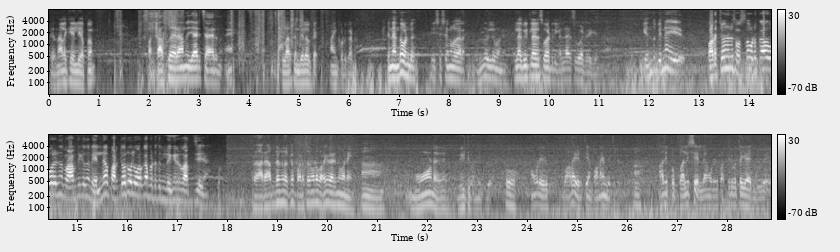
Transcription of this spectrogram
പെരുന്നാളൊക്കെ അല്ലേ? അപ്പം കാത്തു തരാമെന്ന് വിചാരിച്ചായിരുന്നു. ഏ? പിള്ളേർക്ക് എന്തെങ്കിലുമൊക്കെ വാങ്ങിക്കൊടുക്കട്ടെ. പിന്നെ എന്തോ ഉണ്ട് വിശേഷങ്ങൾ വേറെ? ഒന്നുമില്ല മോനെ. എല്ലാ വീട്ടിലായാലും സുഖമായിട്ടിരിക്കും എല്ലാവരും സുഖമായിട്ടിരിക്കുന്നു. എന്ത് പിന്നെ ഈ സ്വസ്ഥ സ്വസ്ഥത കൊടുക്കാതെ പോലെ പ്രാർത്ഥിക്കുന്നുണ്ട്. എല്ലാ പടച്ചോനും പോലും ഓർക്കാൻ പറ്റത്തില്ലല്ലോ ഇങ്ങനെ പ്രാർത്ഥിച്ചു കഴിഞ്ഞാൽ. പ്രാരാബ്ദങ്ങളൊക്കെ പടച്ചവനോട് പറയുമായിരുന്നു മോനെ. മോൾ വീട്ടിൽ വന്നിരിക്കുക ഓ. അവിടെ ഒരു വള എടുത്ത് ഞാൻ പണയം വെച്ചിട്ടുണ്ട്. ആ. അതിപ്പോൾ പലിശ എല്ലാം കൂടെ ഒരു പത്തിരുപത്തയ്യായിരം രൂപയായി.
